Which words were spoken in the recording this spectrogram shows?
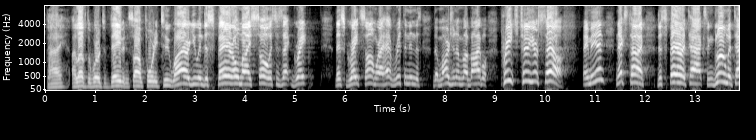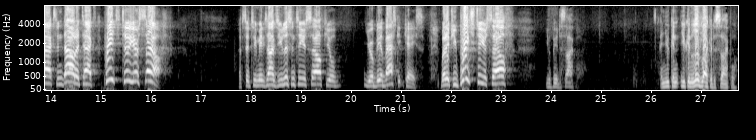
die. I love the words of David in Psalm 42. Why are you in despair, O my soul? This is that great, this great psalm where I have written in this, the margin of my Bible, preach to yourself. Amen? Next time despair attacks and gloom attacks and doubt attacks, preach to yourself. I've said too many times, you listen to yourself, you'll, you'll be a basket case. But if you preach to yourself, you'll be a disciple. And you can, you can live like a disciple.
